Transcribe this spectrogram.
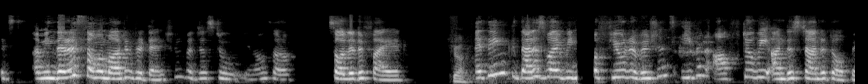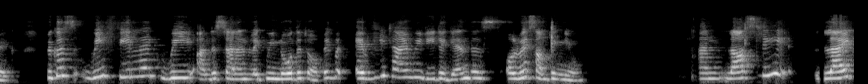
It's i mean there is some amount of retention but just to you know sort of solidify it. Sure. I think that is why we need a few revisions even after we understand a topic because we feel like we understand and like we know the topic, but every time we read again, there's always something new. And lastly, like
